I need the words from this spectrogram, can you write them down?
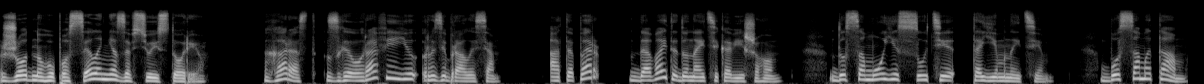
жодного поселення за всю історію. Гаразд, з географією розібралися. А тепер давайте до найцікавішого – до самої суті таємниці. Бо саме там,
